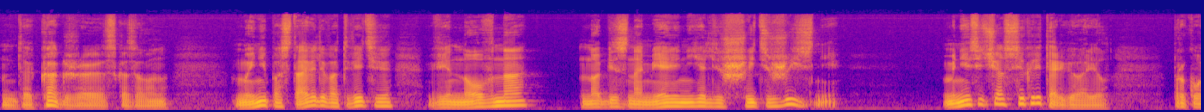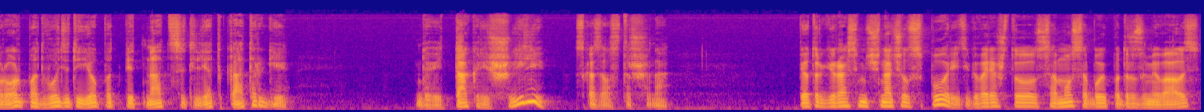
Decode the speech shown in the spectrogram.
«Да как же», — сказал он, — «мы не поставили в ответе «виновна, но без намерения лишить жизни». Мне сейчас секретарь говорил, прокурор подводит ее под 15 лет каторги». «Да ведь так решили?» — сказал старшина. Петр Герасимович начал спорить, говоря, что само собой подразумевалось,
